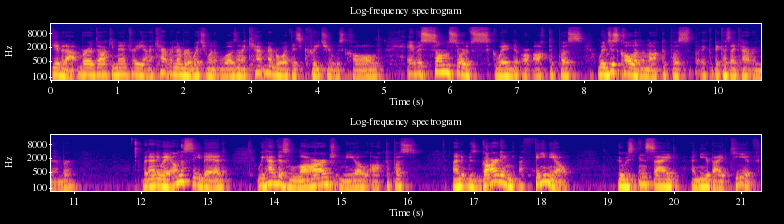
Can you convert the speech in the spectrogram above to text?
David Attenborough documentary, and I can't remember which one it was, and I can't remember what this creature was called. It was some sort of squid or octopus. We'll just call it an octopus because I can't remember. But anyway, on the seabed, we had this large male octopus, and it was guarding a female who was inside a nearby cave.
